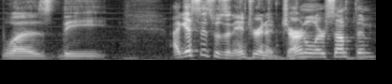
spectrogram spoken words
was the. I guess this was an entry in a journal or something.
